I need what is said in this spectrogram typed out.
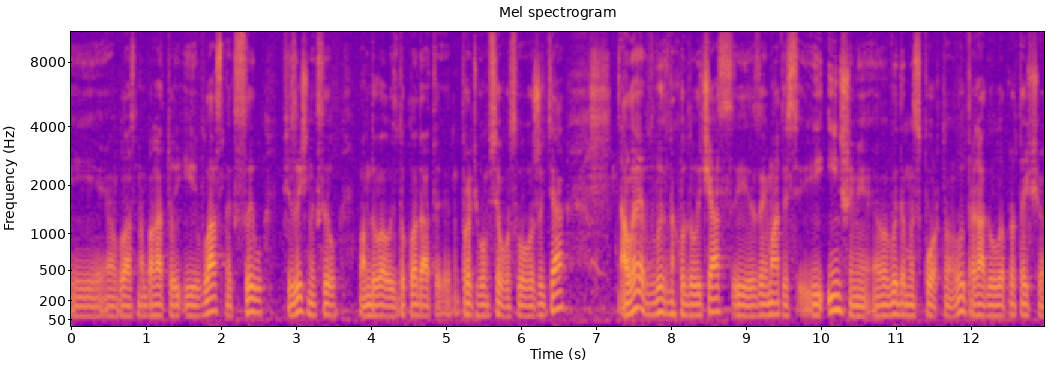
і е, власне багато і власних сил, фізичних сил вам довелось докладати протягом всього свого життя. Але ви знаходили час і займатися і іншими е, видами спорту. Ви пригадували про те, що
